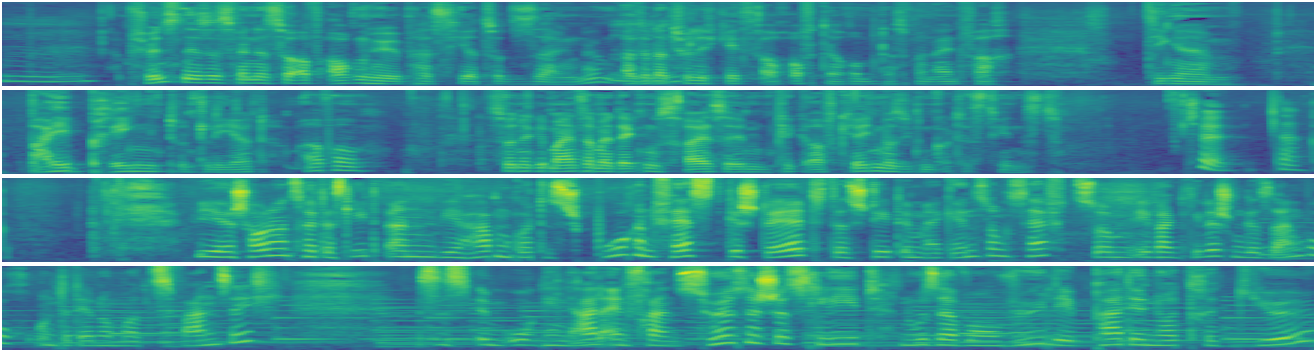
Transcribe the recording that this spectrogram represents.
Mhm. Am schönsten ist es, wenn es so auf Augenhöhe passiert sozusagen. Ne? Also mhm. natürlich geht es auch oft darum, dass man einfach Dinge beibringt und lehrt, aber so eine gemeinsame Entdeckungsreise im Blick auf Kirchenmusik und Gottesdienst. Schön, danke. Wir schauen uns heute das Lied an. Wir haben Gottes Spuren festgestellt. Das steht im Ergänzungsheft zum evangelischen Gesangbuch unter der Nummer 20. Es ist im Original ein französisches Lied. Nous avons vu les pas de notre Dieu.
